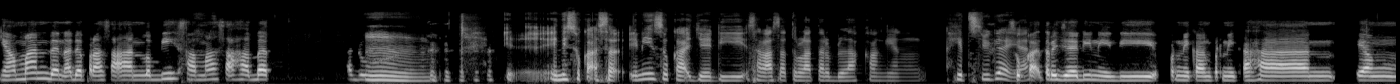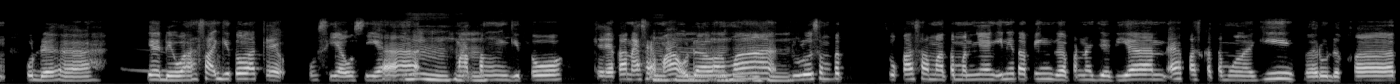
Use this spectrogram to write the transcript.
nyaman dan ada perasaan lebih sama sahabat aduh hmm. ini suka ini suka jadi salah satu latar belakang yang hits juga ya suka terjadi nih di pernikahan-pernikahan yang udah ya dewasa gitu lah kayak usia-usia mm -hmm. mateng gitu kayak kan SMA mm -hmm. udah lama mm -hmm. dulu sempet suka sama temennya yang ini tapi nggak pernah jadian eh pas ketemu lagi baru deket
